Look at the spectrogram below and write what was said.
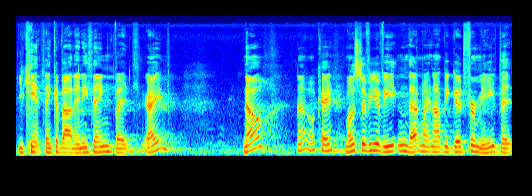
you can't think about anything, but right? No, no, okay. Most of you have eaten. That might not be good for me, but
